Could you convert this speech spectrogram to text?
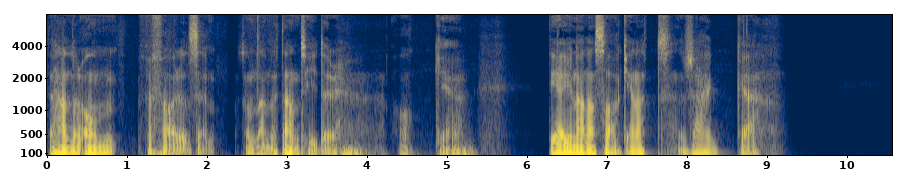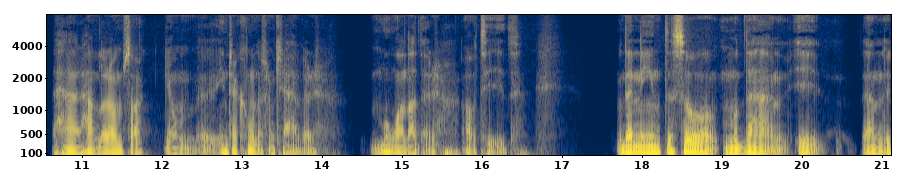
Den handlar om förförelse som namnet antyder. Och eh, det är ju en annan sak än att ragga. Det här handlar om, sak, om eh, interaktioner som kräver månader av tid. Den är inte så modern i den,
